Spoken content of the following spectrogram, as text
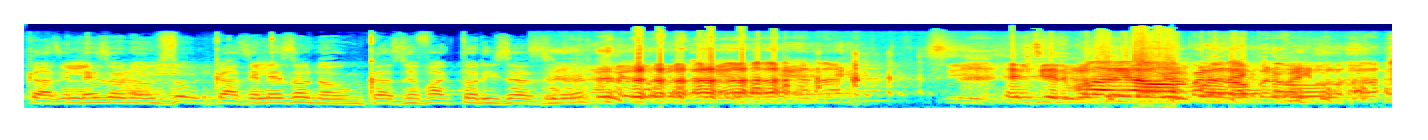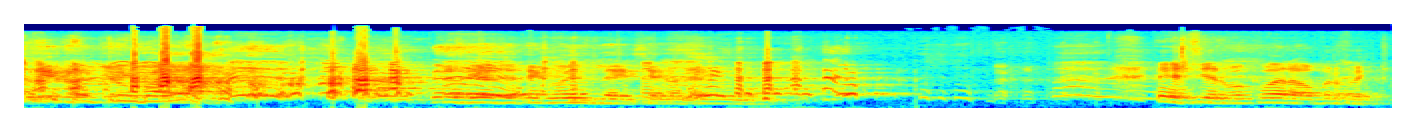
Casi le sonó, un- casi le sonó un caso de factorización. El ciervo Cuadrado, trinomio cuadrado perfecto. perfecto. Pero yo, yo tengo dislexia, no. El ciervo cuadrado perfecto.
